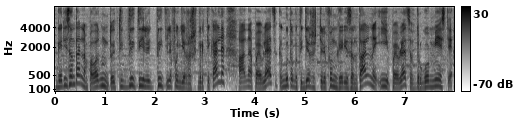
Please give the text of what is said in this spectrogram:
горизонтальном положении, ну, ты, ты, ты, ты телефон держишь вертикально, а она появляется, как будто бы ты держишь телефон горизонтально и появляется в другом месте.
